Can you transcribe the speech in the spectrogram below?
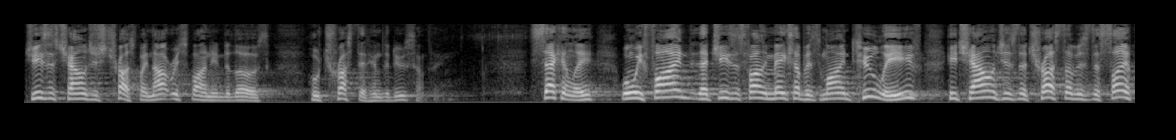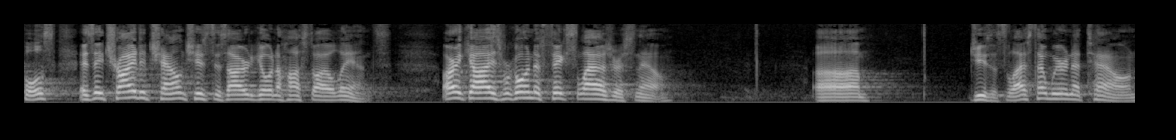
Jesus challenges trust by not responding to those who trusted him to do something. Secondly, when we find that Jesus finally makes up his mind to leave, he challenges the trust of his disciples as they try to challenge his desire to go into hostile lands. All right, guys, we're going to fix Lazarus now. Um, Jesus, the last time we were in that town,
